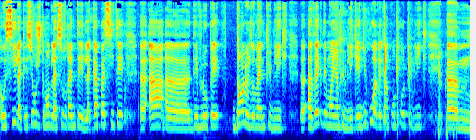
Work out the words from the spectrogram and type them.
aussi la question justement de la souveraineté, de la capacité à euh, développer dans le domaine public, euh, avec des moyens publics et du coup avec un contrôle public euh,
